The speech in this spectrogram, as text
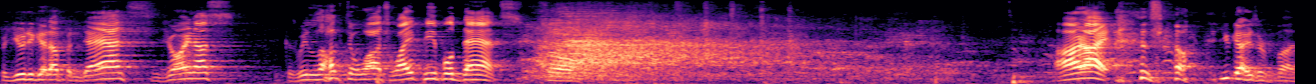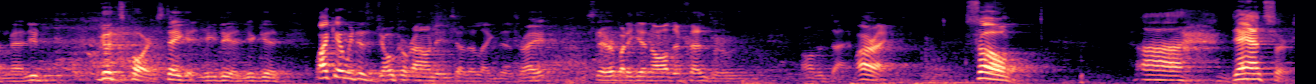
for you to get up and dance and join us, because we love to watch white people dance. So, all right. so you guys are fun, man. You, good sports. Take it. You're good. You're good. Why can't we just joke around each other like this, right? Instead of everybody getting all defensive all the time. All right. So, uh, dancers.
